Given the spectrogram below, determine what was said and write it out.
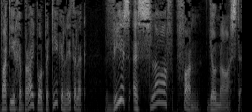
wat hier gebruik word beteken letterlik wees 'n slaaf van jou naaste.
